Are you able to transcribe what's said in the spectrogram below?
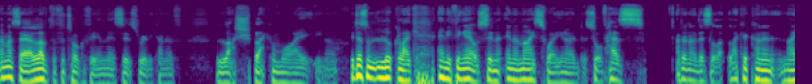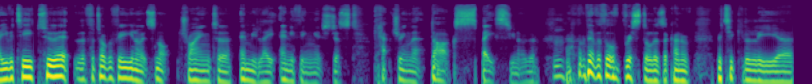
I, I must say, I love the photography in this. It's really kind of lush black and white you know it doesn't look like anything else in in a nice way you know it sort of has I don't know, there's like a kind of naivety to it. The photography, you know, it's not trying to emulate anything. It's just capturing that dark space. You know, the, mm. I've never thought of Bristol as a kind of particularly uh,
